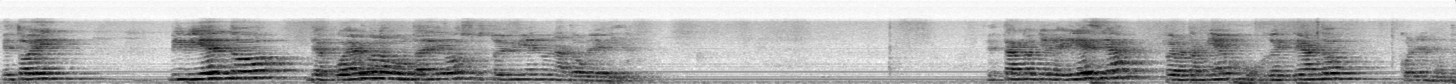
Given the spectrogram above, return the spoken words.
¿Estoy viviendo de acuerdo a la voluntad de Dios o estoy viviendo una doble vida? Estando aquí en la iglesia, pero también jugueteando con el mundo.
